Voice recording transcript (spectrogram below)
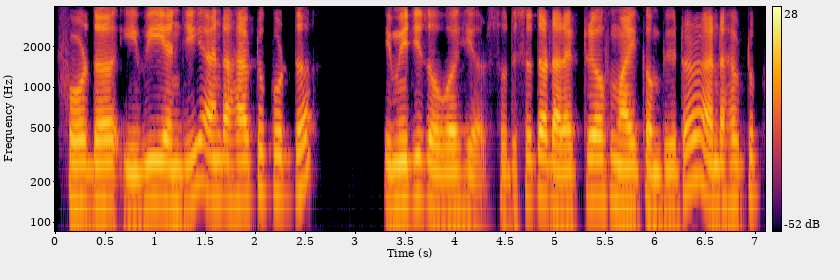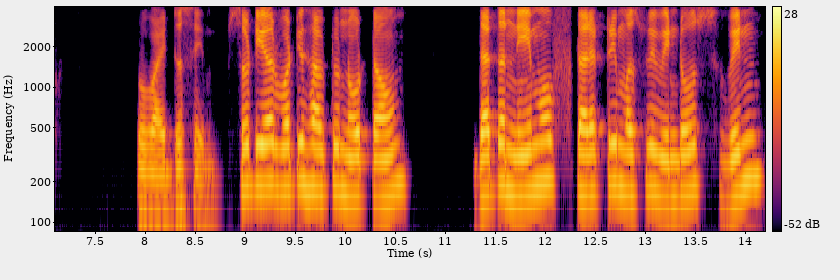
for the EVE-NG and I have to put the images over here. So this is the directory of my computer and I have to provide the same. So dear what you have to note down that the name of directory must be Windows Win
